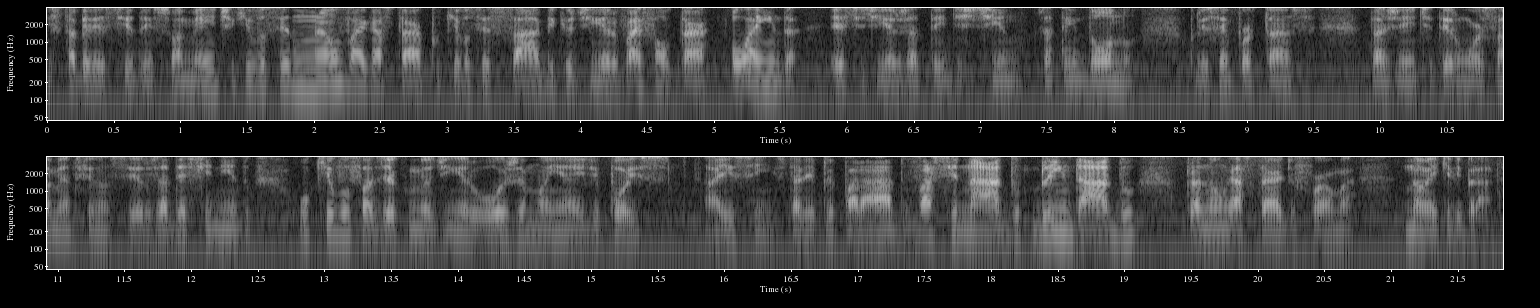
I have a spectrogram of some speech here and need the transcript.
estabelecida em sua mente que você não vai gastar porque você sabe que o dinheiro vai faltar ou ainda esse dinheiro já tem destino, já tem dono. Por isso a importância da gente ter um orçamento financeiro já definido o que eu vou fazer com o meu dinheiro hoje, amanhã e depois. Aí sim, estarei preparado, vacinado, blindado para não gastar de forma não equilibrada.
